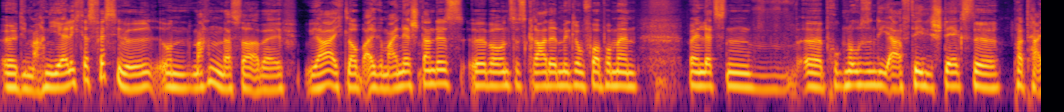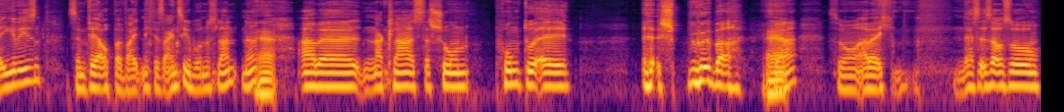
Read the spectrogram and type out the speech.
Äh, die machen jährlich das Festival und machen das da. Aber ich, ja, ich glaube allgemein der Stand ist, äh, bei uns ist gerade Mecklenburg-Vorpommern bei den letzten äh, Prognosen die AfD die stärkste Partei gewesen. Sind wir auch bei weitem nicht das einzige Bundesland. Ne? Ja. Aber na klar ist das schon punktuell spürbar. Ja. So, aber ich, das ist auch so,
